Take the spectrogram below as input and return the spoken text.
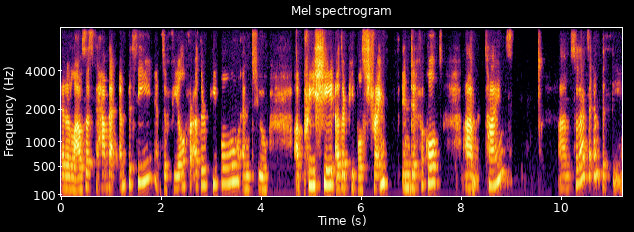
it allows us to have that empathy and to feel for other people and to appreciate other people's strength in difficult um, times. Um, so that's empathy.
